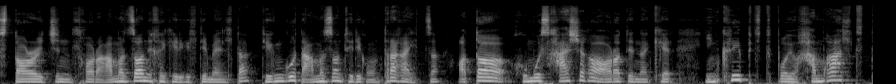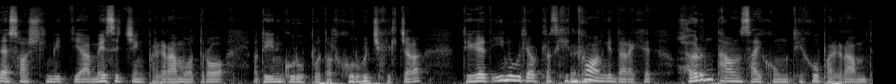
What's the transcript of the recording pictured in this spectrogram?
storage нь болохоор Amazon-ийнхыг хэрэгэлдэг юм байна л да. Тэгэнгүүт Amazon тэрийг унтраагаа хийцэн. Одоо хүмүүс хаашаагаа ороод ийна гэхээр encrypted буюу хамгаалттай social media messaging програмууд руу одоо энэ группүүд бол хөрвөж эхэлж байгаа. Тэгээд энэ үйл явдлаас хэдхэн хоногийн дараа гэхэд 25 сая хүн тэрхүү програмд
